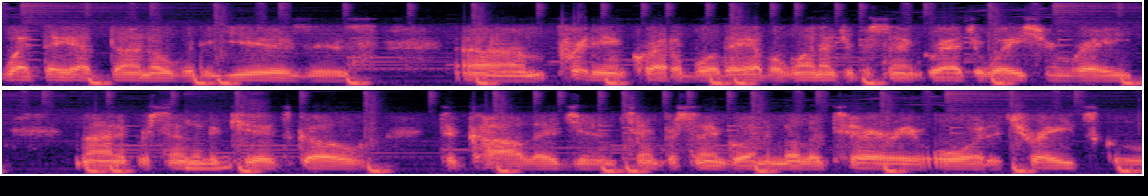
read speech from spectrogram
what they have done over the years is um, pretty incredible. They have a 100% graduation rate. 90% of the kids go to college and 10% go in the military or the trade school.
